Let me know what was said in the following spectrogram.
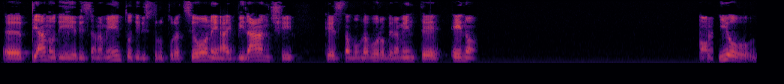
eh, piano di risanamento, di ristrutturazione, ai bilanci, che è stato un lavoro veramente enorme. Io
